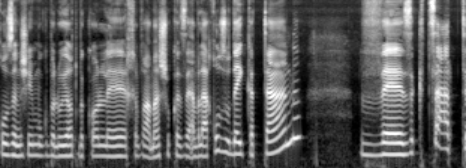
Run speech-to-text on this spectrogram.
2% אנשים עם מוגבלויות בכל uh, חברה, משהו כזה, אבל האחוז הוא די קטן, וזה קצת, uh,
